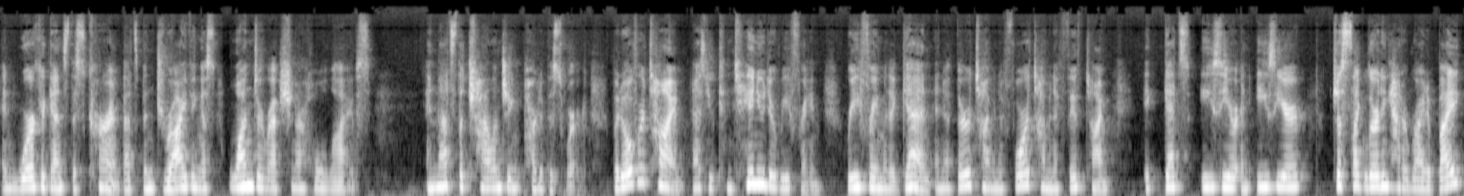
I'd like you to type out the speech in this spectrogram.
and work against this current that's been driving us one direction our whole lives. And that's the challenging part of this work. But over time, as you continue to reframe, reframe it again, and a third time, and a fourth time, and a fifth time, it gets easier and easier. Just like learning how to ride a bike.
